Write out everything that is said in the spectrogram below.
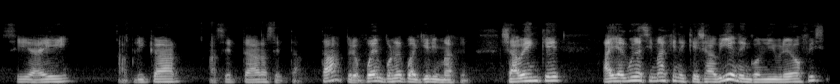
¿sí? Ahí, aplicar, aceptar, aceptar, ¿está? Pero pueden poner cualquier imagen. Ya ven que hay algunas imágenes que ya vienen con LibreOffice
